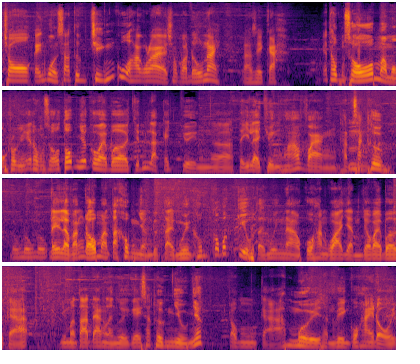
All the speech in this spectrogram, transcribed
cho cái nguồn sát thương chính của Hakurai ở trong ván đấu này là JK cái thông số mà một trong những cái thông số tốt nhất của Viper chính là cái chuyện ờ, tỷ lệ chuyển hóa vàng thành Ừ. sát thương. Đúng đúng đúng. Đây là ván đấu mà anh ta không nhận được tài nguyên không có bất kỳ một tài nguyên nào của Hanwha dành cho Viper cả. Nhưng mà ta đang là người gây sát thương nhiều nhất trong cả 10 thành viên của hai đội.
